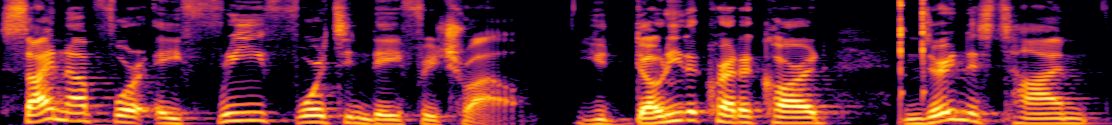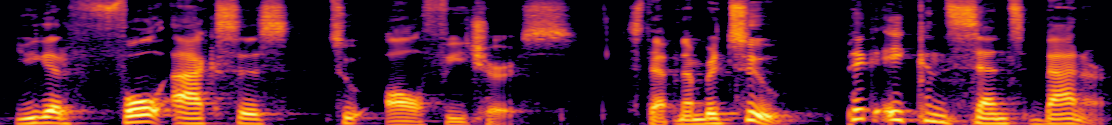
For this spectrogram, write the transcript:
sign up for a free 14 day free trial. You don't need a credit card, and during this time, you get full access to all features. Step number two, pick a consent banner.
